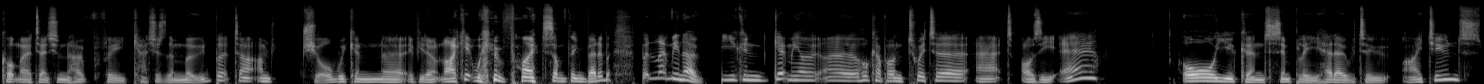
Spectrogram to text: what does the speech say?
caught my attention and hopefully catches the mood. But uh, I'm sure we can uh, if you don't like it we can find something better but but let me know you can get me a, a hook up on twitter at aussie air or you can simply head over to iTunes.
